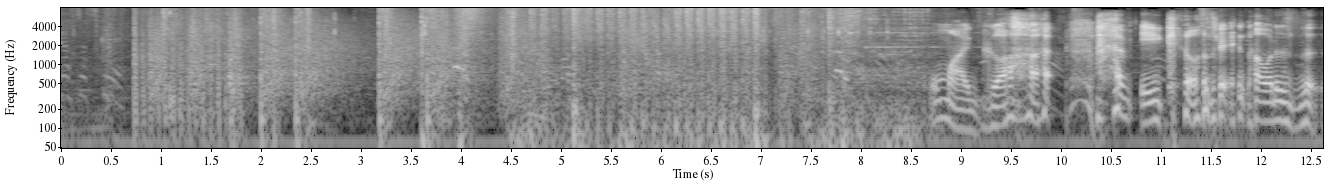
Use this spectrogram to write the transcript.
Just a scare. Oh my god. I have eight kills right now. What is this?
